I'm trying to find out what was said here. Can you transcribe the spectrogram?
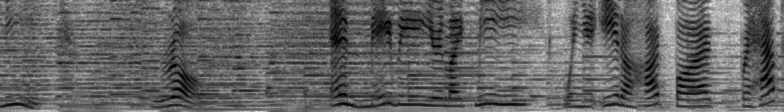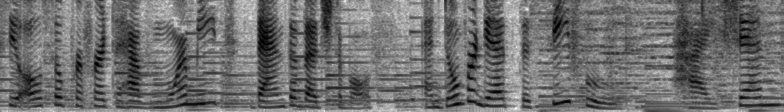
meat, raw. And maybe you're like me. When you eat a hot pot, perhaps you also prefer to have more meat than the vegetables. And don't forget the seafood, 海鲜.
